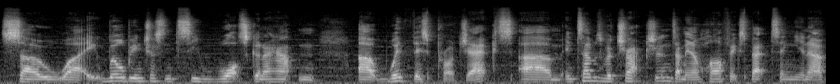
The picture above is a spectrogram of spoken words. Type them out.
So uh, it will be interesting to see what's going to happen uh, with this project. Um, in terms of attractions, I mean, I'm half expecting, you know,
